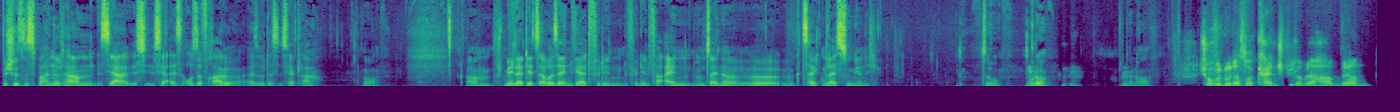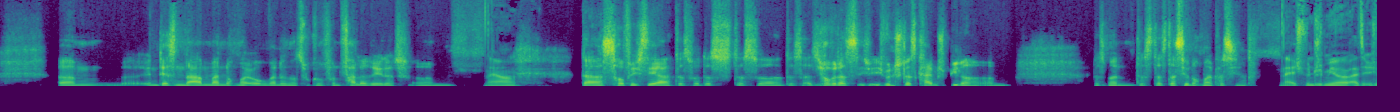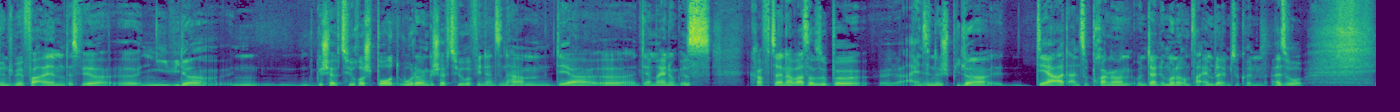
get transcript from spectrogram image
beschissens behandelt haben, ist ja, ist, ist ja alles außer Frage, also das ist ja klar. So. Ähm, schmälert jetzt aber seinen Wert für den, für den Verein und seine äh, gezeigten Leistungen ja nicht. So, oder? Ja. Genau. Ich hoffe nur, dass wir keinen Spieler mehr haben werden, ähm, in dessen Namen man nochmal irgendwann in der Zukunft von Falle redet. Ähm, ja. Das hoffe ich sehr, dass wir das, dass wir das, also ich hoffe, dass, ich, ich wünsche das keinem Spieler, ähm, dass man, dass, dass das hier nochmal passiert. Na, ich wünsche mir, also ich wünsche mir vor allem, dass wir äh, nie wieder einen Geschäftsführer Sport oder einen Geschäftsführer Finanzen haben, der äh, der Meinung ist, Kraft seiner Wassersuppe äh, einzelne Spieler derart anzuprangern und dann immer noch im Verein bleiben zu können. Also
